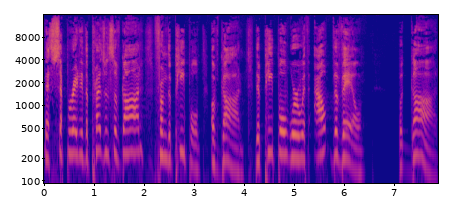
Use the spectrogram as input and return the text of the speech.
that separated the presence of God from the people of God. The people were without the veil, but God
